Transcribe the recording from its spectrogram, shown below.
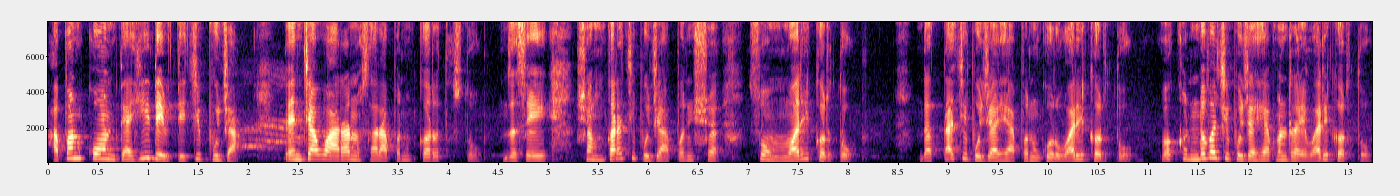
आपण कोणत्याही देवतेची पूजा त्यांच्या वारानुसार आपण करत असतो. जसे शंकराची पूजा आपण श सोमवारी करतो. दत्ताची पूजा ही आपण गुरुवारी करतो व खंडोबाची पूजा ही आपण रविवारी करतो.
